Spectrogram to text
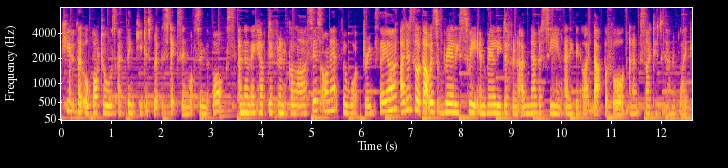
cute little bottles. I think you just put the sticks in what's in the box and then they have different glasses on it for what drinks they are. I just thought that was really sweet and really different. I've never seen anything like that before and I'm excited to kind of like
